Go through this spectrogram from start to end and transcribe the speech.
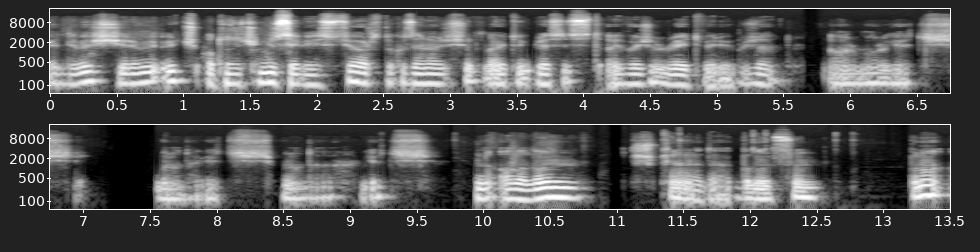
55 23 33. seviye istiyor. Artı 9 Energy Shield, Lighting Resist, Evasion Rate veriyor. Güzel. Armor geç. Bunu da geç. Bunu da geç. Şunu alalım. Şu kenarda bulunsun. Bunu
